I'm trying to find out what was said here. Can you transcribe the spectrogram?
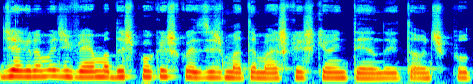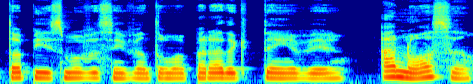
Diagrama de Venn é uma das poucas coisas matemáticas que eu entendo, então, tipo, topíssimo você inventar uma parada que tem a ver. Ah, nossa!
